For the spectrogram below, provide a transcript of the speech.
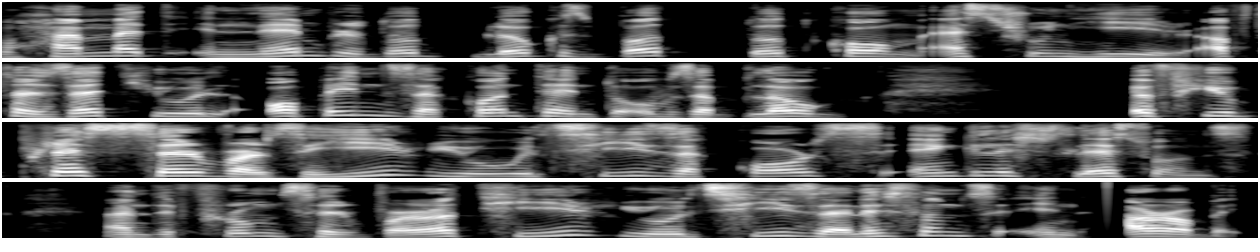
muhammadilnimr.blogspot.com as shown here. After that you will open the content of the blog. If you press servers here, you will see the course English lessons and from serverat here you will see the lessons in Arabic.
